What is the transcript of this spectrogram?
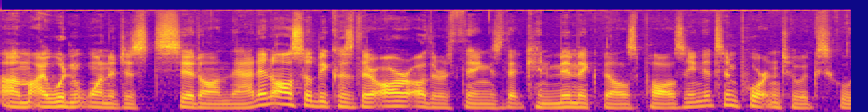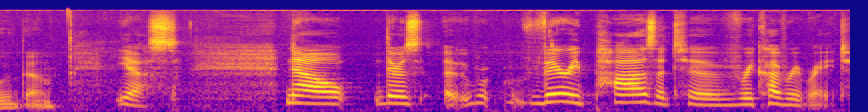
Um, I wouldn't want to just sit on that. And also because there are other things that can mimic Bell's palsy, and it's important to exclude them. Yes. Now, there's a very positive recovery rate.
